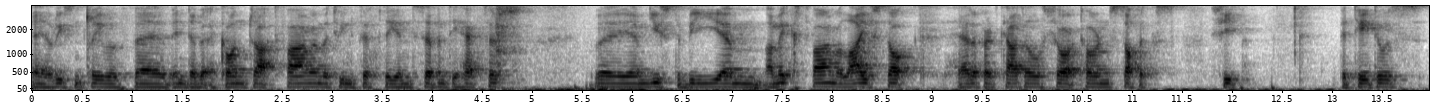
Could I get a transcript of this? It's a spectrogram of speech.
Uh, recently, we've uh, into a bit of contract farming between 50 and 70 hectares. We um, used to be um, a mixed farm of livestock, Hereford cattle, shorthorn, Suffolks sheep, potatoes,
